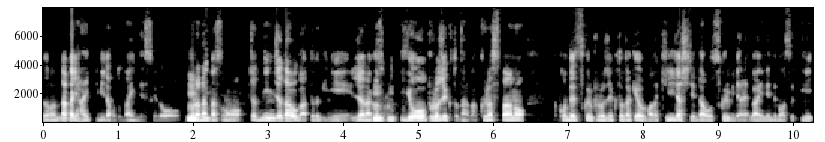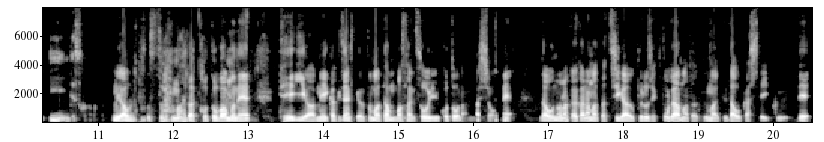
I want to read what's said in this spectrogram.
あの中に入って見たことないんですけど、こうんうんれはなんかその、じゃあ忍者 DAO があった時に、じゃあなんかそのうんうん企業プロジェクトなんかクラスターのコンテンツ作るプロジェクトだけをまた切り出して DAO を作るみたいな概念でまずいいいんですか？いやうん、そうまだ言葉もね、定義は明確じゃないですけど、まあ多分まさにそういうことなんでしょうね。DAO の中からまた違うプロジェクトがまた生まれて DAO 化していく。で、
